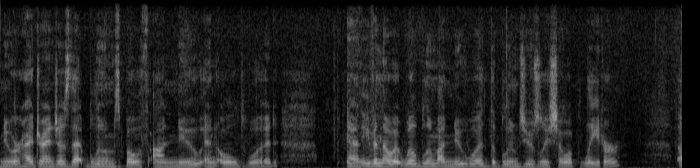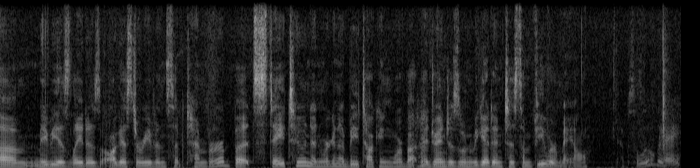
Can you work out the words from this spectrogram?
newer hydrangeas that blooms both on new and old wood. And even though it will bloom on new wood, the blooms usually show up later, um, maybe as late as August or even September. But stay tuned, and we're going to be talking more about hydrangeas when we get into some viewer mail. Absolutely. Okay,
